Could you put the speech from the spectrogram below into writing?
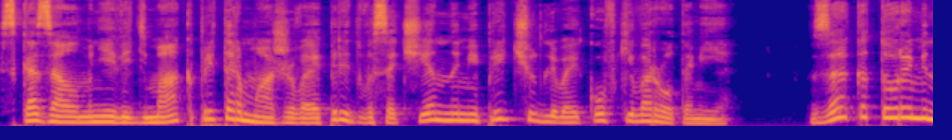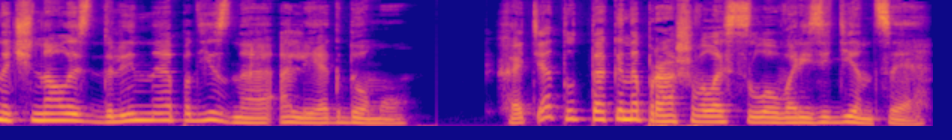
сказал мне ведьмак, притормаживая перед высоченными причудливой ковки воротами, за которыми начиналась длинная подъездная аллея к дому. Хотя тут так и напрашивалось слово «резиденция».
